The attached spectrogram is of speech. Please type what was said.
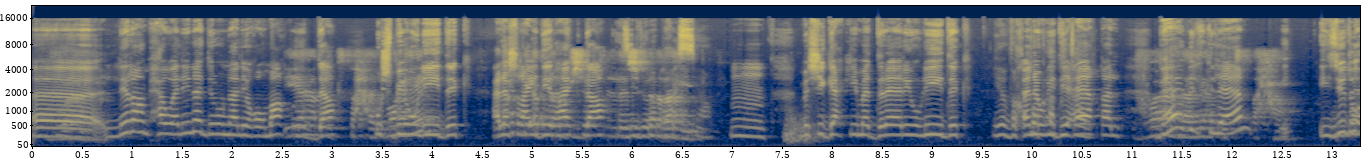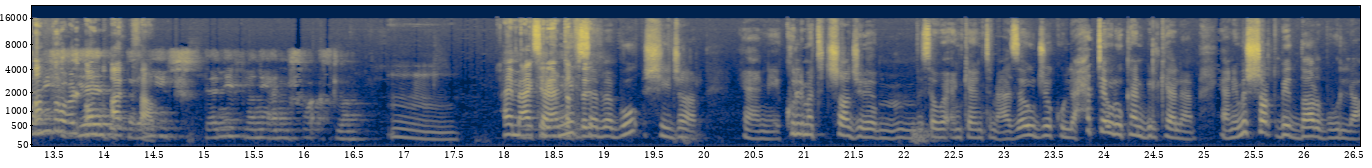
آه اللي راهم حوالينا يديروا لنا لي غومارك يعطيك يبدا الصحة. واش المهم، بيه وليدك علاش راه يدير هكذا؟ امم ماشي كاع كيما الدراري وليدك. أنا وليدي. عاقل. بهذا الكلام. يزيدوا ياثروا على الأم أكثر. التعنيف التعنيف يعني يعنفوا أصلا امم هاي معك التعنيف تقدر سببه الشجار يعني كل ما تتشاجر سواء كانت مع زوجك ولا حتى ولو كان بالكلام. يعني مش شرط بالضرب ولا.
